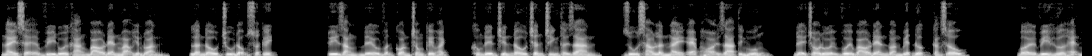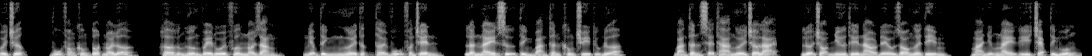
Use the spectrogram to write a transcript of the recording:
này sẽ vì đối kháng báo đen mạo hiểm đoàn, lần đầu chủ động xuất kích. Tuy rằng đều vẫn còn trong kế hoạch, không đến chiến đấu chân chính thời gian, dù sao lần này ép hỏi ra tình huống, để cho đối với báo đen đoàn biết được càng sâu. Bởi vì hứa hẹn với trước, vũ phong không tốt nói lỡ, hờ hứng hướng về đối phương nói rằng, niệm tình ngươi thức thời vụ phần trên, lần này sự tình bản thân không truy cứu nữa. Bản thân sẽ thả ngươi trở lại, lựa chọn như thế nào đều do ngươi tìm, mà những này ghi chép tình huống,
